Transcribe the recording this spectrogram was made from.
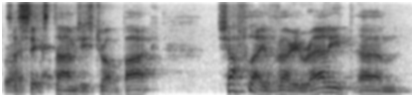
Right. So six times he's dropped back. Schauffele very rarely um,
